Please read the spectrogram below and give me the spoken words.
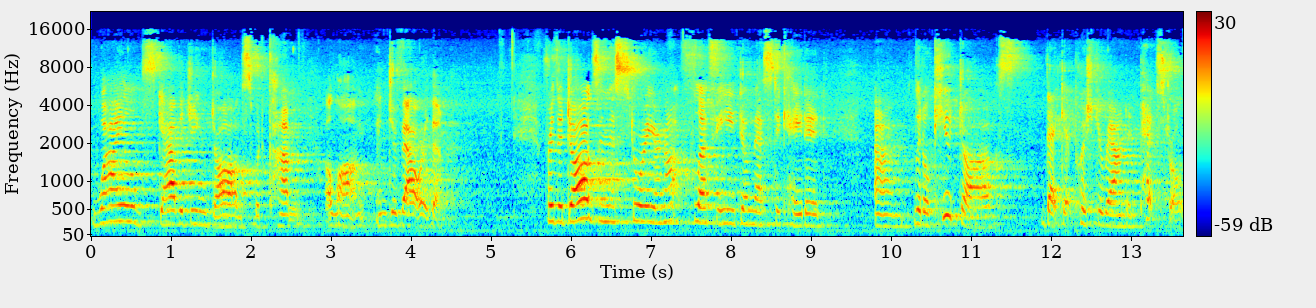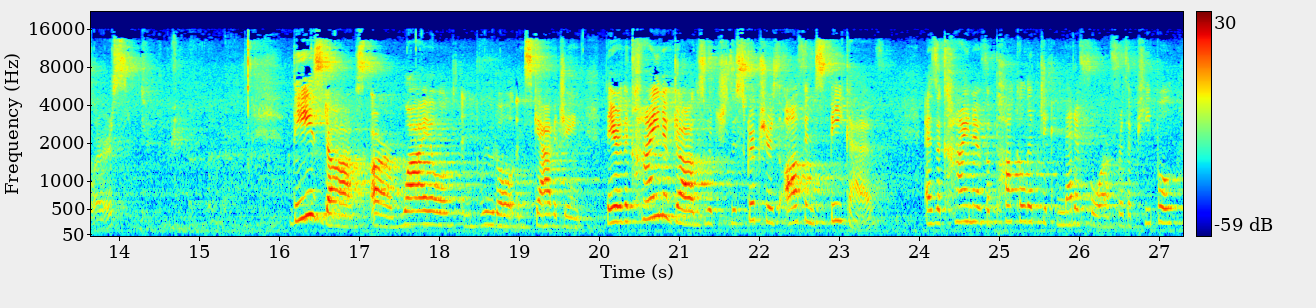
wild, scavenging dogs would come along and devour them. For the dogs in this story are not fluffy, domesticated, um, little cute dogs that get pushed around in pet strollers. These dogs are wild and brutal and scavenging. They are the kind of dogs which the scriptures often speak of as a kind of apocalyptic metaphor for the people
